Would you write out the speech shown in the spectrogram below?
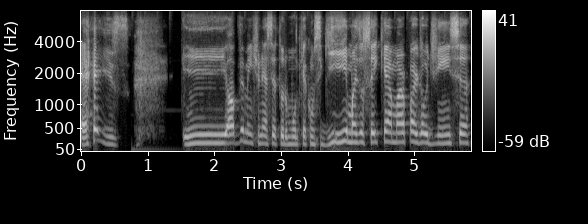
É isso. E, obviamente, não ia ser todo mundo que ia conseguir ir, mas eu sei que a maior parte da audiência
